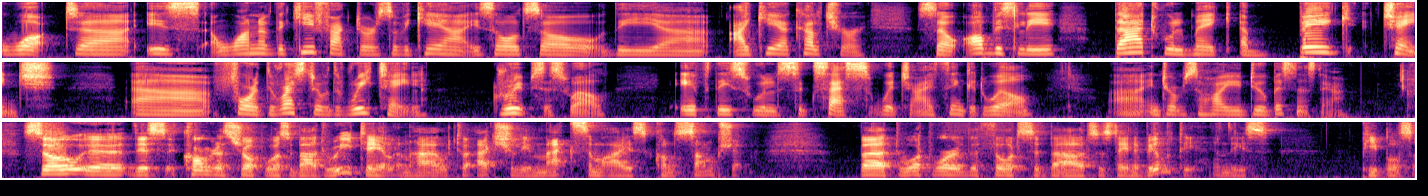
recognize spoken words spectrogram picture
what uh, is one of the key factors of IKEA is also the uh, IKEA culture. So obviously that will make a big change uh, for the rest of the retail groups as well, if this will success, which I think it will, uh, in terms of how you do business there. So uh, this Congress shop was about retail and how to actually maximize consumption. But what were the thoughts about sustainability in these people's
